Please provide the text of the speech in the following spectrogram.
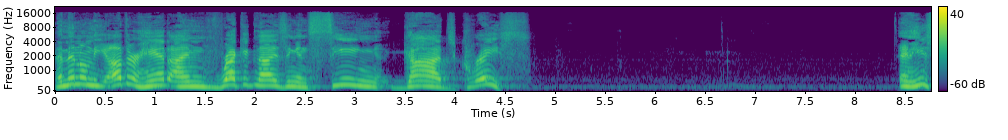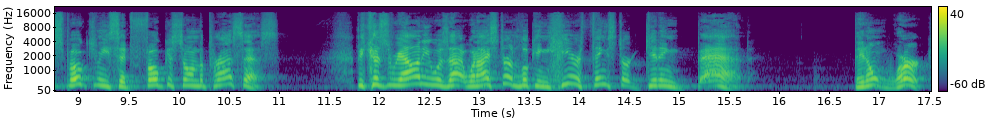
And then on the other hand, I'm recognizing and seeing God's grace. And he spoke to me, he said, focus on the process. Because the reality was that when I start looking here, things start getting bad. They don't work,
